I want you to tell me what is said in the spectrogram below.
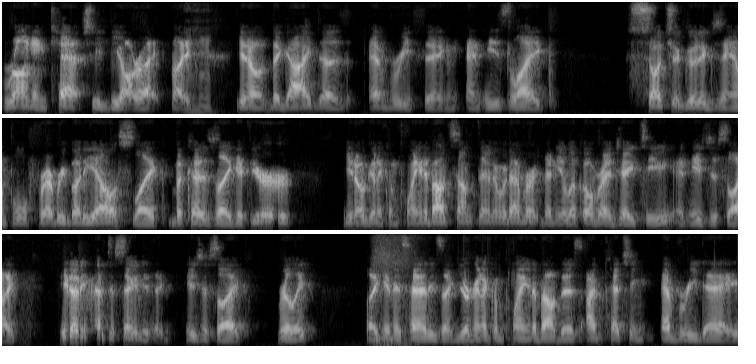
run, and catch, he'd be all right." Like, Mhm. you know, the guy does everything, and he's like such a good example for everybody else. Like, because like if you're, you know, going to complain about something or whatever, then you look over at JT, and he's just like, he doesn't even have to say anything. He's just like, really, like in his head, he's like, you're going to complain about this? I'm catching every day,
